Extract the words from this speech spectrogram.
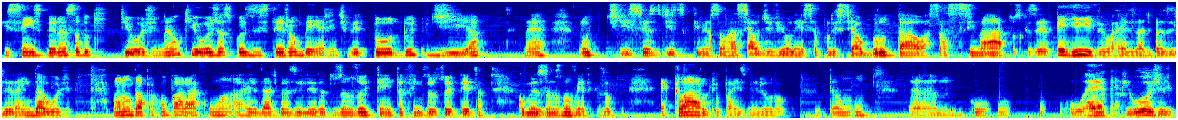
e sem esperança do que hoje. Não que hoje as coisas estejam bem, a gente vê todo dia né, notícias de discriminação racial, de violência policial brutal, assassinatos, quer dizer, terrível a realidade brasileira ainda hoje. Mas não dá para comparar com a, realidade brasileira dos anos 80, fim dos anos 80, começo dos anos 90. Quer dizer, é claro que o país melhorou. Então, um, o, o, rap hoje,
